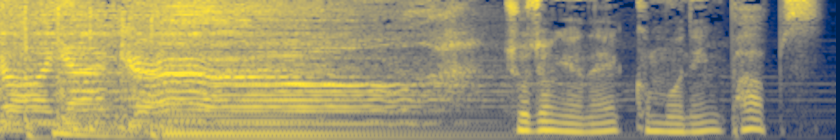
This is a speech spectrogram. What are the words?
거야, girl. 조정연의 굿모닝 팝스.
